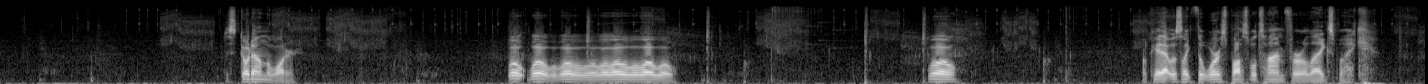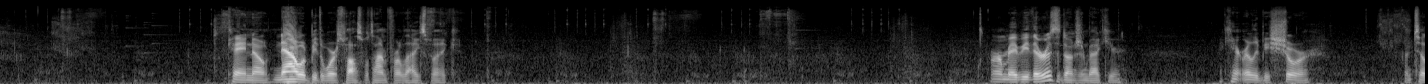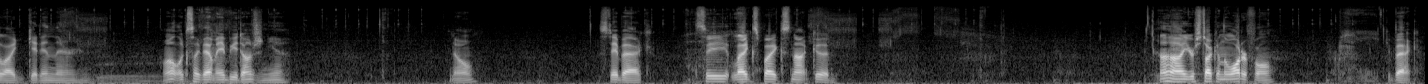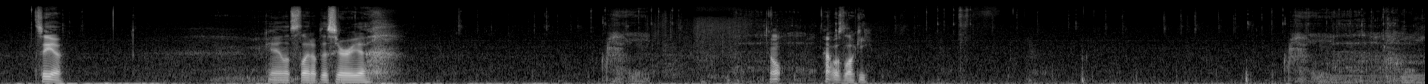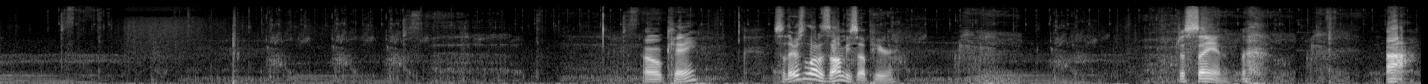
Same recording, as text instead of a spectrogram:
Just go down the water. Whoa, whoa, whoa, whoa, whoa, whoa, whoa, whoa. Whoa. Okay, that was like the worst possible time for a lag spike. Okay, no, now would be the worst possible time for a lag spike. Or maybe there is a dungeon back here. I can't really be sure until I get in there. Well, it looks like that may be a dungeon, yeah. No. Stay back. See, lag spike's not good. Haha, uh -huh, you're stuck in the waterfall. Get back. See ya. Okay, let's light up this area. Oh, that was lucky. Okay. So there's a lot of zombies up here. Just saying. Ah!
